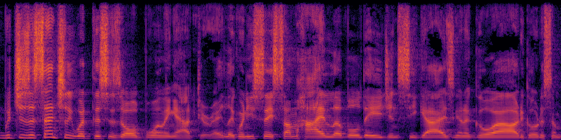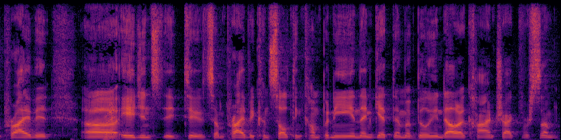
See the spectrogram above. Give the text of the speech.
which is essentially what this is all boiling out to, right? Like when you say some high-leveled agency guy is going to go out, go to some private uh, agency, to some private consulting company, and then get them a billion-dollar contract for some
